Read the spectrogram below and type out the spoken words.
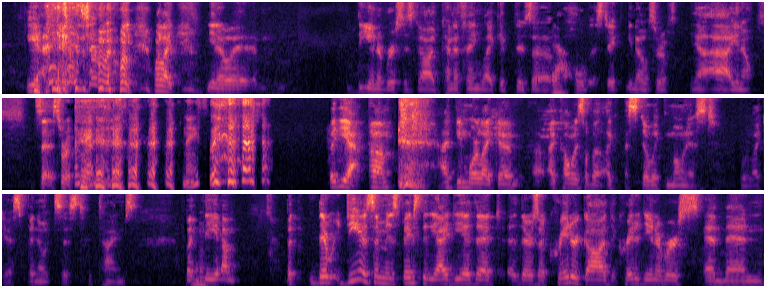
yeah, we're, we're, like you know. Uh, the universe is God kind of thing. Like if there's a, yeah. a holistic, you know, sort of, yeah, uh, you know, it's a sort of nice. but yeah, um, I'd be more like a, I call myself a, like a stoic monist or like a Spinozist at times. But mm-hmm. the, um, but there, deism is basically the idea that there's a creator God that created the universe, and then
